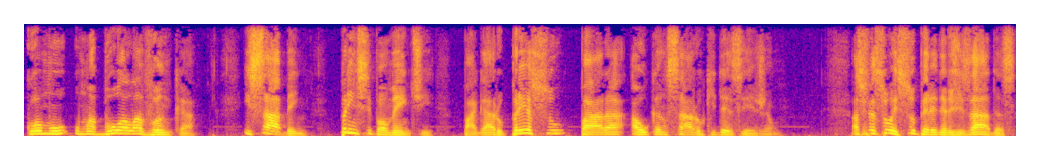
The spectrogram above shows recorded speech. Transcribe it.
como uma boa alavanca e sabem, principalmente, pagar o preço para alcançar o que desejam. As pessoas superenergizadas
